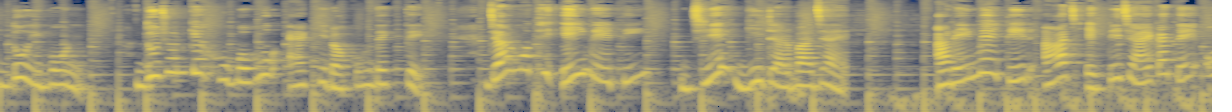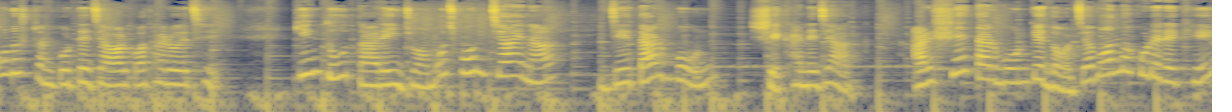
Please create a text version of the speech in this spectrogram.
দুই বোন। দুজনকে হুবহু একই রকম দেখতে। যার মধ্যে এই মেয়েটি যে গিটার বাজায়। আর এই মেয়েটির আজ একটি জায়গাতে অনুষ্ঠান করতে যাওয়ার কথা রয়েছে। কিন্তু তার এই যমজ বোন চায় না যে তার বোন সেখানে যাক। আর সে তার বোনকে দরজা বন্ধ করে রেখে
